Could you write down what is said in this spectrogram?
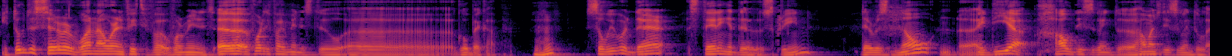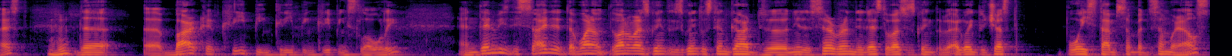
It took the server one hour and fifty-four minutes, uh, forty-five minutes to uh, go back up. So we were there staring at the screen. There was no uh, idea how this is going to, how much this is going to last. The uh, bar kept creeping, creeping, creeping slowly. And then we decided that one of, one of us is going to, is going to stand guard uh, near the server, and the rest of us is going to, are going to just waste time somebody, somewhere else.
